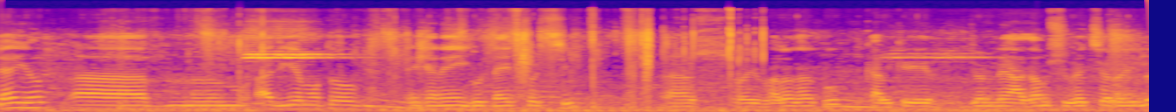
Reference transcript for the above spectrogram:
যাই হোক আজকের মতো এখানেই গুড নাইট করছি। সবাই ভালো থাকুক। কালকের জন্য আগাম শুভেচ্ছা রইল.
